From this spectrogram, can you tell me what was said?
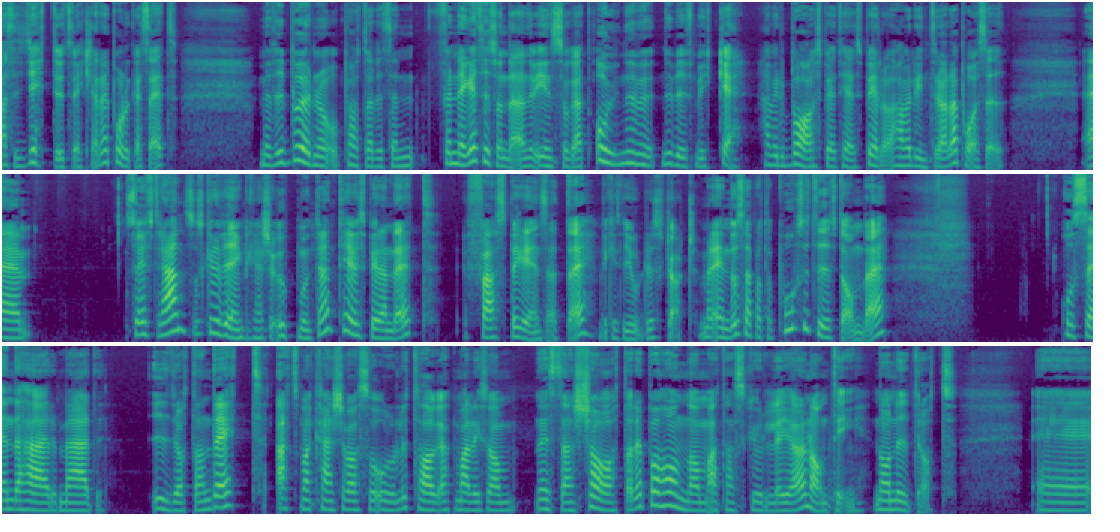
Alltså jätteutvecklade på olika sätt. Men vi började nog prata lite för negativt om det när vi insåg att oj, nu, nu blir det för mycket. Han vill bara spela tv-spel och han vill inte röra på sig. Um, så efterhand så skulle vi egentligen kanske uppmuntra tv-spelandet, fast begränsat det, vilket vi gjorde såklart. Men ändå så här prata positivt om det. Och sen det här med idrottandet, att man kanske var så orolig ett tag att man liksom nästan tjatade på honom att han skulle göra någonting, någon idrott. Eh,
